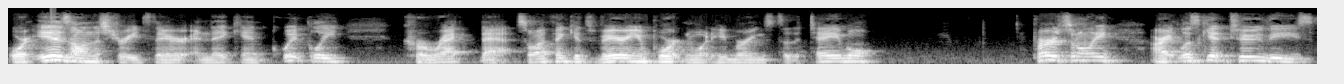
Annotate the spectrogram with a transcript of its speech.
or is on the streets there and they can quickly correct that. So I think it's very important what he brings to the table. Personally, all right, let's get to these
